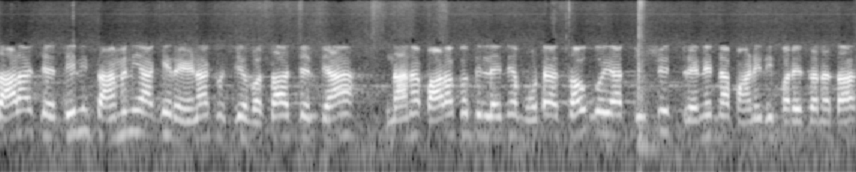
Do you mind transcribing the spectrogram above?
શાળા છે, તેની સામેની આખી રહેણાંક જે વસાહત છે, ત્યાં નાના બાળકોથી લઈને મોટા, સૌ કોઈ આ દૂષિત ડ્રેનેજના પાણીથી પરેશાન હતા.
